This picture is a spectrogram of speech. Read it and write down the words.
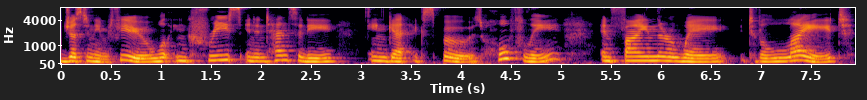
just to name a few, will increase in intensity and get exposed, hopefully, and find their way to the light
